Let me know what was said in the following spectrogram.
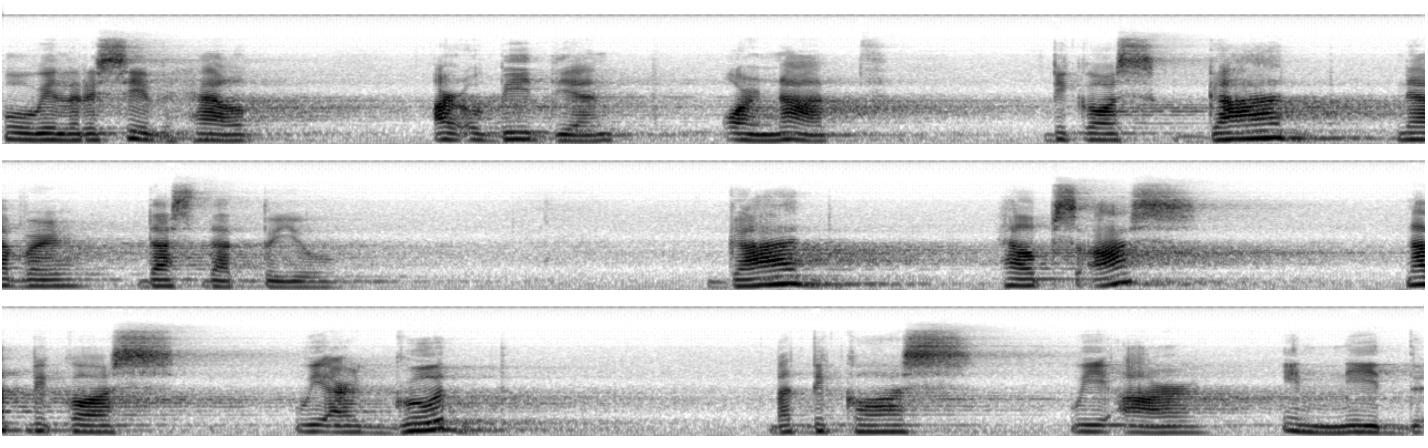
who will receive help are obedient or not, because God never does that to you. God helps us not because we are good, but because we are in need,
